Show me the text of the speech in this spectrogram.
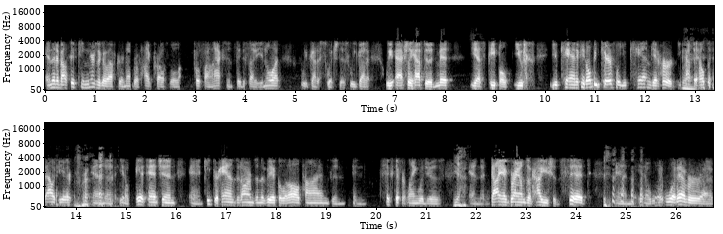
And then about 15 years ago, after a number of high profile, profile accidents, they decided, you know what? We've got to switch this. We've got to, we actually have to admit, yes, people, you, you can, if you don't be careful, you can get hurt. You have to help us out here and, uh, you know, pay attention and keep your hands and arms in the vehicle at all times and, and six different languages Yeah. and the diagrams of how you should sit and you know wh- whatever uh,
